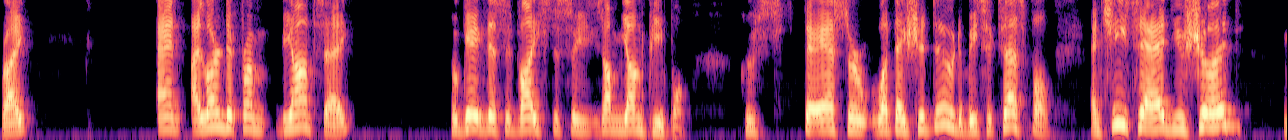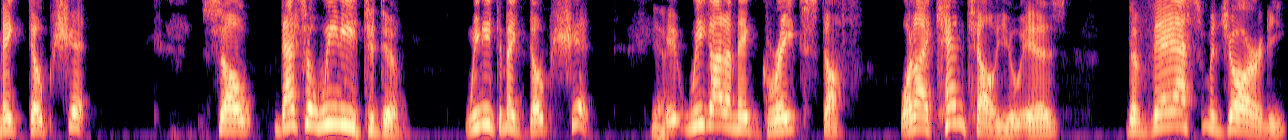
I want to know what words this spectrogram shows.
right? And I learned it from Beyonce who gave this advice to some young people who they asked her what they should do to be successful. And she said, You should make dope shit. So that's what we need to do. We need to make dope shit. Yeah. It, we got to make great stuff. What I can tell you is the vast majority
